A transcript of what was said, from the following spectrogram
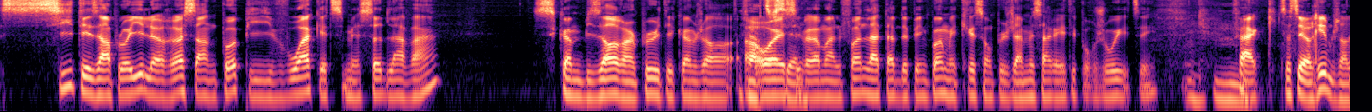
si tes employés le ressentent pas, puis ils voient que tu mets ça de l'avant, c'est comme bizarre un peu. T'es comme genre, ah ouais, c'est vraiment le fun, la table de ping-pong, mais Chris, on peut jamais s'arrêter pour jouer, tu sais. Hmm. Fait que, Ça, c'est horrible. Genre,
